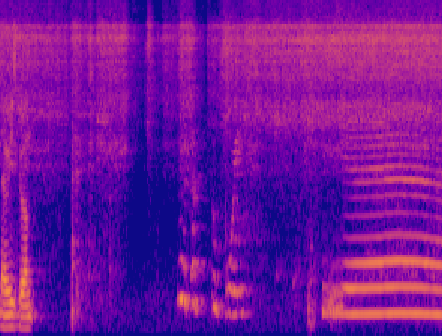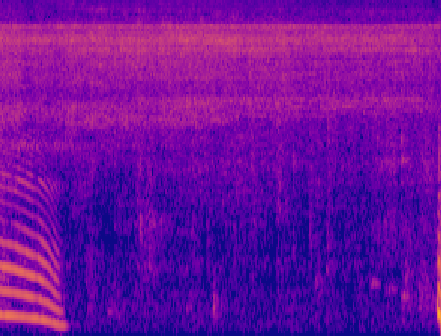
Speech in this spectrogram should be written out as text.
No, he's gone. Yeah.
